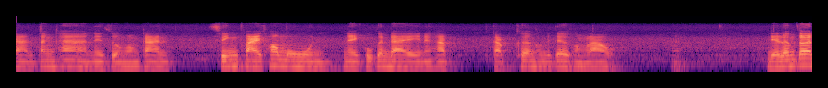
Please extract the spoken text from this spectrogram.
การตั้งค่าในส่วนของการ ซิงค์ไฟล์ข้อมูลใน Google Drive นะครับ กับเครื่องคอมพิวเตอร์ของเรา เดี๋ยวเริ่มต้น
